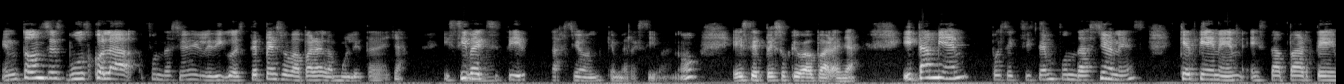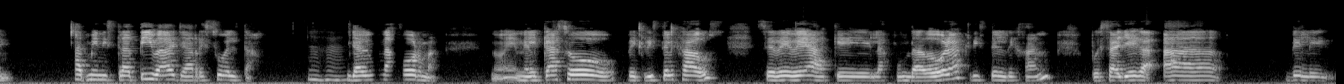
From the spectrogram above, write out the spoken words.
entonces busco la fundación y le digo, este peso va para la muleta de allá y sí va a existir fundación que me reciba, ¿no? Ese peso que va para allá. Y también, pues existen fundaciones que tienen esta parte administrativa ya resuelta, de alguna forma. ¿no? En el caso de Crystal House, se debe a que la fundadora, Crystal Dehan, pues ha, llegado, a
